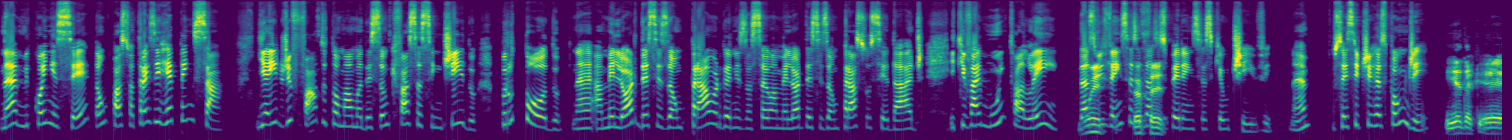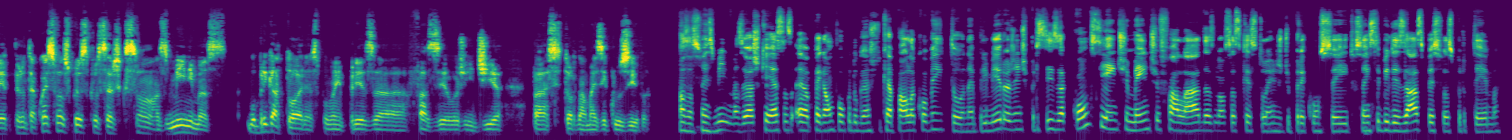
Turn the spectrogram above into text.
né, me conhecer, dar um passo atrás e repensar. E aí, de fato, tomar uma decisão que faça sentido para o todo, né? A melhor decisão para a organização, a melhor decisão para a sociedade e que vai muito além das muito, vivências perfeito. e das experiências que eu tive, né? Não sei se te respondi. Ieda, é, perguntar quais são as coisas que você acha que são as mínimas obrigatórias para uma empresa fazer hoje em dia para se tornar mais inclusiva? As ações mínimas, eu acho que essas é pegar um pouco do gancho que a Paula comentou, né? Primeiro a gente precisa conscientemente falar das nossas questões de preconceito, sensibilizar as pessoas para o tema.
